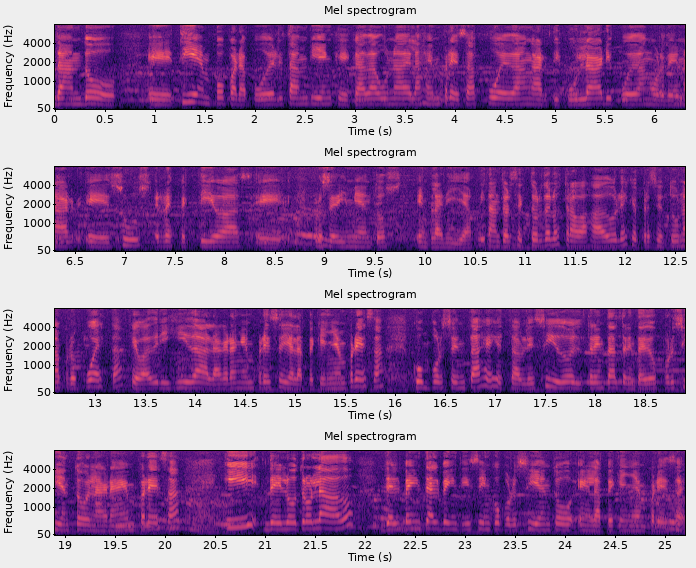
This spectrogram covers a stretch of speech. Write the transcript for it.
dando eh, tiempo para poder también que cada una de las empresas puedan articular y puedan ordenar sus respectivos procedimientos en planilla. Tanto el sector de los trabajadores que presentó una propuesta que va dirigida a la gran empresa y a la pequeña empresa con porcentajes establecidos del 30 al 32% en la gran empresa y del otro lado del 20 al 25% en la pequeña empresa.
